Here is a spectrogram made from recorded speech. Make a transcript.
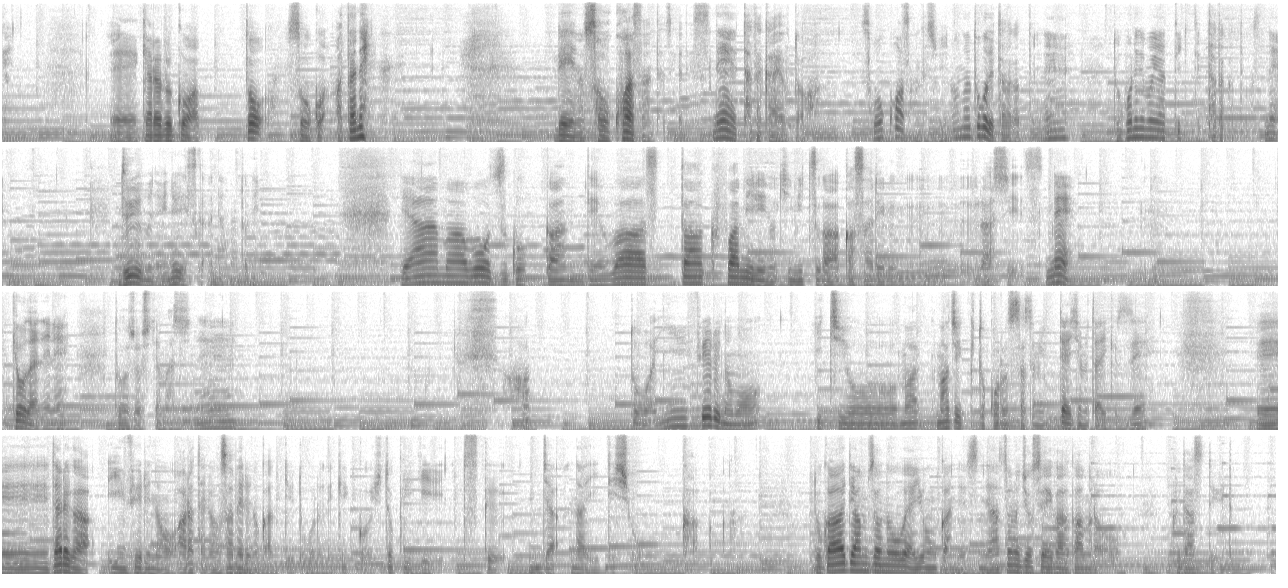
えー、キャロル・コアとソーコアまたね 例のソーコアさんたちがですね戦うとソーコアさんたちもいろんなとこで戦ってるね。どこにでもやってきて戦ってますね。ドゥームの犬ですからね、ほんとね。で、アーマーウォーズ5巻では、スタークファミリーの秘密が明かされるらしいですね。兄弟でね、登場してますね。あとは、インフェルノも一応マ、マジックとコロッサスの1対1の対決で、えー、誰がインフェルノを新たに収めるのかっていうところで結構一区切りつくんじゃないでしょうか。とガーディアンズ・ノーウェア4巻ですね、謎の女性がガモーラを下すという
